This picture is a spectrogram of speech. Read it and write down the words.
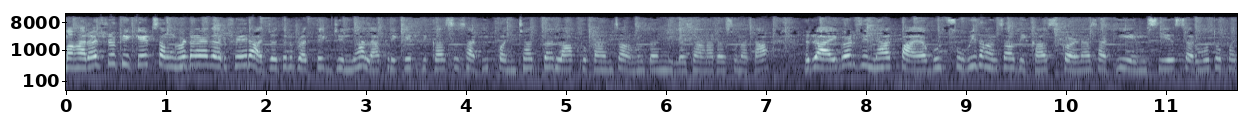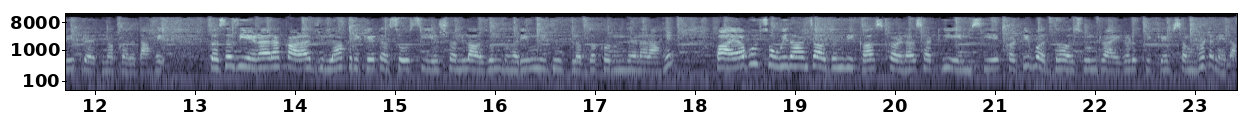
महाराष्ट्र क्रिकेट संघटनेतर्फे राज्यातील प्रत्येक जिल्ह्याला क्रिकेट विकासासाठी पंच्याहत्तर लाख रुपयांचं अनुदान दिलं जाणार असून आता रायगड जिल्ह्यात पायाभूत सुविधांचा विकास करण्यासाठी एमसीए सर्वतोपरी प्रयत्न करत आहे. तसंच येणाऱ्या काळात जिल्हा क्रिकेट असोसिएशनला अजून भरीव निधी उपलब्ध करून देणार आहे. पायाभूत सुविधांचा अजून विकास करण्यासाठी एमसीए कटिबद्ध असून रायगड क्रिकेट संघटनेला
